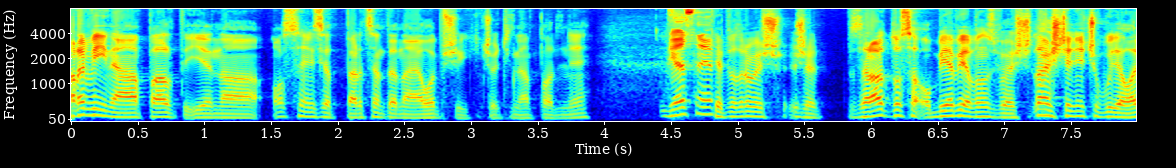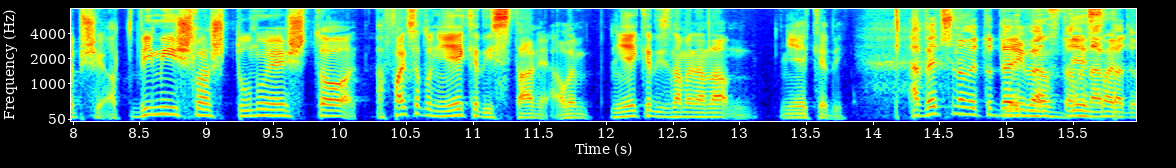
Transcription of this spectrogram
prvý nápad je na 80% najlepších, čo ti napadne. Jasne? Keď potrebuješ, že zrazu to sa objaví a potom si povieš, "No, ešte niečo bude lepšie. A vymýšľaš, tunuješ to a fakt sa to niekedy stane, ale niekedy znamená na, niekedy. A väčšinou je to derivát Jedna z toho 10. nápadu.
